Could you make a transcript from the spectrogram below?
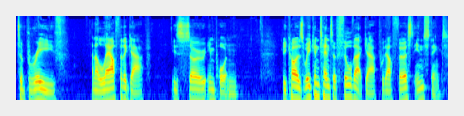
to breathe, and allow for the gap is so important because we can tend to fill that gap with our first instinct,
